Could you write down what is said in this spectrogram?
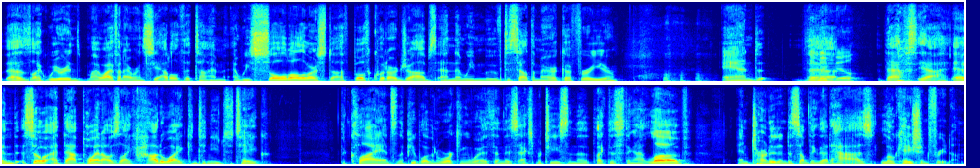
that was like we were in. My wife and I were in Seattle at the time, and we sold all of our stuff, both quit our jobs, and then we moved to South America for a year. and the, no big deal. That was yeah, and so at that point, I was like, how do I continue to take the clients and the people I've been working with and this expertise and the, like this thing I love and turn it into something that has location freedom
